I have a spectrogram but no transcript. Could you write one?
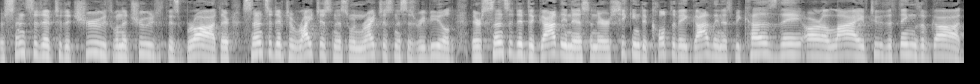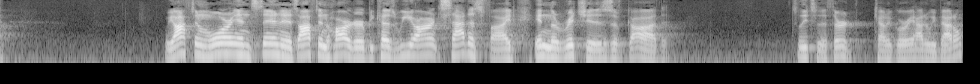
They're sensitive to the truth when the truth is brought. They're sensitive to righteousness when righteousness is revealed. They're sensitive to godliness and they're seeking to cultivate godliness because they are alive to the things of God. We often war in sin, and it's often harder because we aren't satisfied in the riches of God. This leads to the third category. How do we battle?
